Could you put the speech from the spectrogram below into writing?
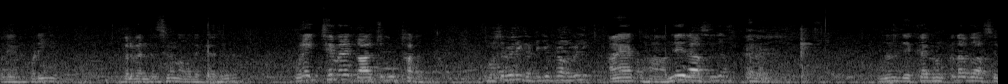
ਪਲੇਟ ਪੜ੍ਹੀ ਹੈ। ਬਲਵਿੰਦਰ ਸਿੰਘ ਨਾਮ ਲਿਖਿਆ ਸੀ ਉਹਨੇ ਇੱਥੇ ਮੇਰੇ ਗਲ 'ਚ ਅੰਗੂਠਾ ਦਿੱਤਾ। ਉਸ ਵੇਲੇ ਗੱਡੀ 'ਚ ਬਿਠਾਉਣ ਵੇਲੇ। ਆਇਆ ਹਾਂ ਹਨੇਰਾ ਸੀਗਾ। ਉਹਨਾਂ ਨੇ ਦੇਖਿਆ ਕਿ ਹੁਣ ਕਿਹੜਾ ਆਸੇ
